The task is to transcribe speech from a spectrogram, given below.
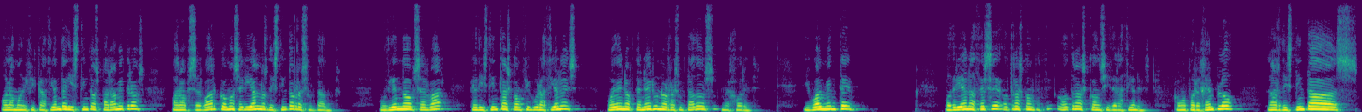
o la modificación de distintos parámetros para observar cómo serían los distintos resultados, pudiendo observar que distintas configuraciones pueden obtener unos resultados mejores. Igualmente, podrían hacerse otras, otras consideraciones, como por ejemplo las distintas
